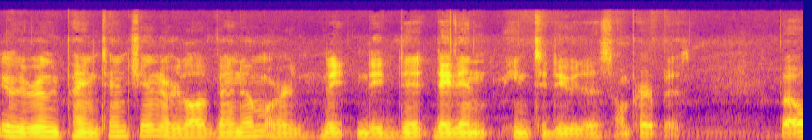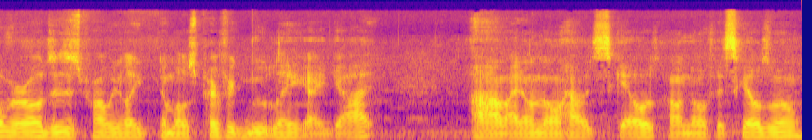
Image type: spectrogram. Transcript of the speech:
Either really paying attention or love Venom, or they they did they didn't mean to do this on purpose. But overall, this is probably like the most perfect bootleg I got. Um, I don't know how it scales. I don't know if it scales well,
